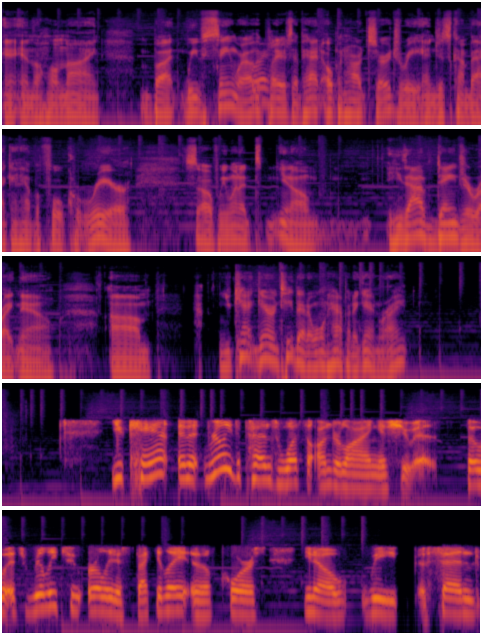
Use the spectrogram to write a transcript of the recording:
in, in the whole nine. But we've seen where other players have had open heart surgery and just come back and have a full career. So if we want to, you know, he's out of danger right now. Um, you can't guarantee that it won't happen again, right? You can't, and it really depends what the underlying issue is. So it's really too early to speculate. And of course, you know, we send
